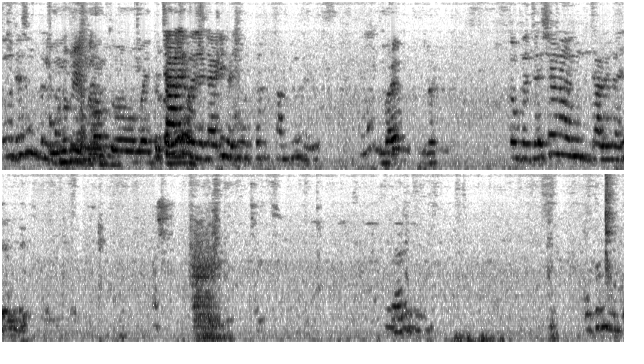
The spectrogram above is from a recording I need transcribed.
ਤੂੰ ਜਸ਼ਨ ਤੂੰ ਵੀ ਇੱਧਰ ਚਾਲੇ ਹੋ ਜਾ ਡੈਡੀ ਹੋ ਜਾ ਉੱਧਰ ਸਾਹਮਣੇ ਹੋ ਜਾ। ਮੈਂ ਤੂੰ ਤਾਂ ਜਸ਼ਨ ਨੂੰ ਚਾਲੇ ਲੈ ਜਾਂਦੇ। ਆ ਜਾ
